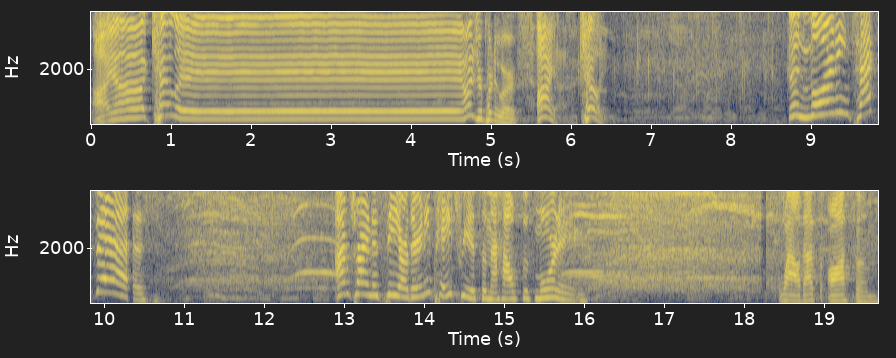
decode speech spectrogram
Aya Kelly. Entrepreneur, Aya Kelly. Good morning, Texas. I'm trying to see, are there any patriots in the house this morning? Wow, that's awesome.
